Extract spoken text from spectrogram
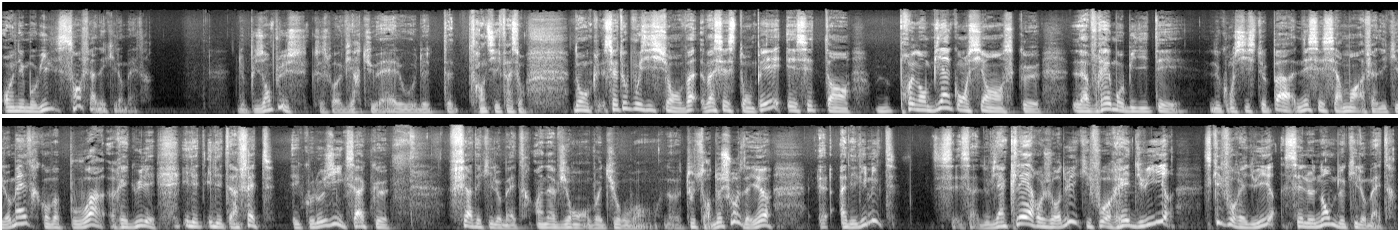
On est mobile sans faire des kilomètres de plus en plus, que ce soit virtuel ou de 36 façons. Donc cette opposition va, s'estomper et c'est en prenant bien conscience que la vraie mobilité ne consiste pas nécessairement à faire des kilomètres qu'on va pouvoir réguler. Il est, il est un fait écologique, ça, que faire des kilomètres en avion, en voiture ou en euh, toutes sortes de choses d'ailleurs, euh, a des limites. Ça devient clair aujourd'hui qu'il faut réduire. Ce qu'il faut réduire, c'est le nombre de kilomètres.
